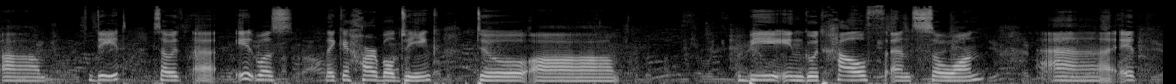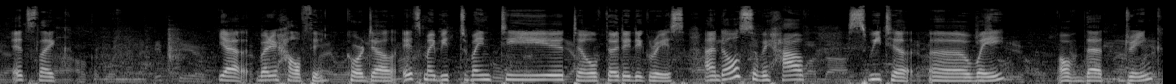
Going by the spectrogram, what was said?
um, did. So it it was like a herbal drink to uh, be in good health and so on. Uh, it it's like yeah, very healthy cordial. It's maybe 20 till 30 degrees, and also we have sweeter uh, way of that drink.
